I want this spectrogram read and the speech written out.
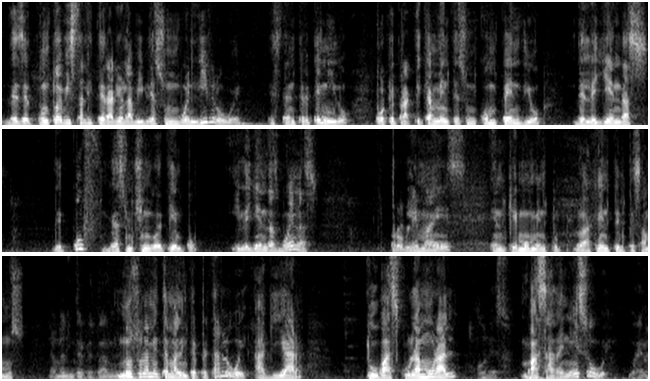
desde el punto de vista literario, la Biblia es un buen libro, güey. Está entretenido porque prácticamente es un compendio de leyendas de puff, de hace un chingo de tiempo y leyendas buenas. El problema es en qué momento la gente empezamos A malinterpretarlo no solamente a malinterpretarlo, güey, a guiar tu báscula moral con eso. basada en eso, güey. Bueno,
